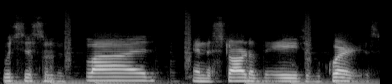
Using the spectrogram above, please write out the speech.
which system is applied, and the start of the age of Aquarius.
